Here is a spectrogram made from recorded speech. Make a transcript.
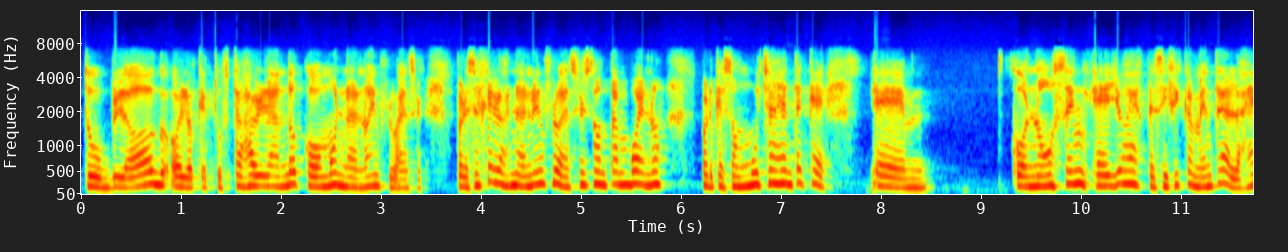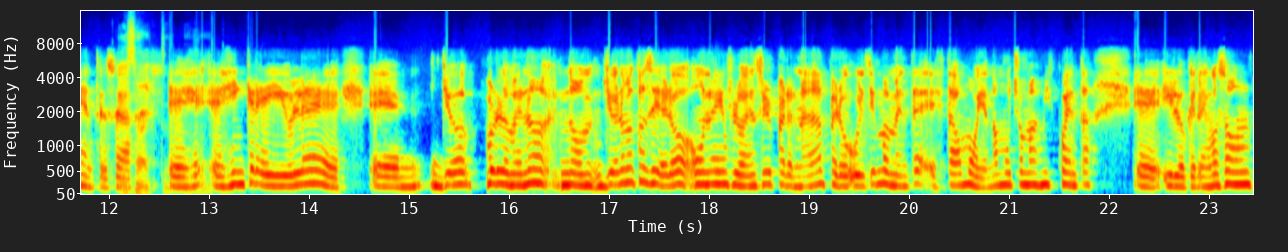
tu blog o lo que tú estás hablando como nano influencer. Por eso es que los nano influencers son tan buenos porque son mucha gente que... Eh, conocen ellos específicamente a la gente. O sea, es, increíble. Eh, yo, por lo menos, no, yo no me considero una influencer para nada, pero últimamente he estado moviendo mucho más mis cuentas eh, y lo que tengo son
